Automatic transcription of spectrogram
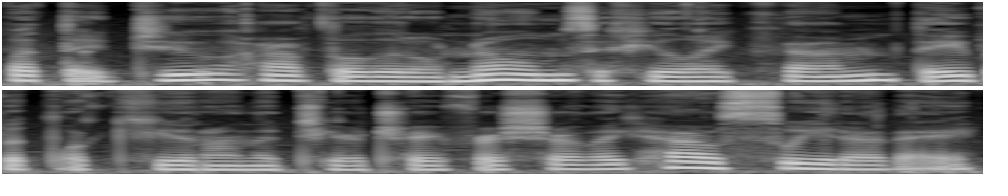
But they do have the little gnomes if you like them. They would look cute on the tier tray for sure. Like, how sweet are they?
